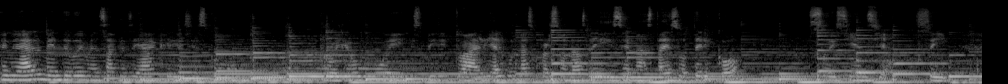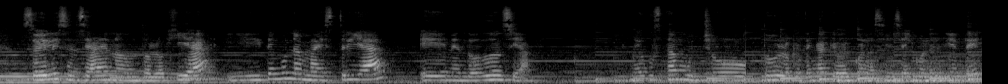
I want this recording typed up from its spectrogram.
Generalmente doy mensajes de ángeles y es como un rollo muy espiritual y algunas personas le dicen hasta esotérico. Soy ciencia, sí soy licenciada en odontología y tengo una maestría en endodoncia. Me gusta mucho todo lo que tenga que ver con la ciencia y con el diente.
